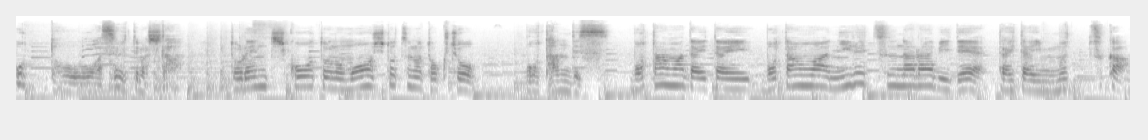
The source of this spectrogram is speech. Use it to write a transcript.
おっと忘れてました。トレンチコートのもう一つの特徴ボタンです。ボタンはだいたいボタンは2列並びでだいたい6つか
